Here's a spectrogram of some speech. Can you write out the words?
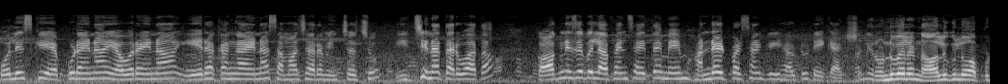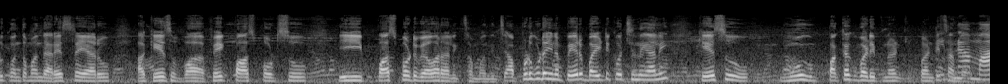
పోలీస్కి ఎప్పుడైనా ఎవరైనా ఏ రకంగా అయినా సమాచారం ఇచ్చొచ్చు. ఇచ్చిన తర్వాత కాగ్నిజబుల్ అఫెన్స్ అయితే మేము hundred percent we have to take action రెండు వేల నాలుగులో అప్పుడు కొంతమంది అరెస్ట్ అయ్యారు. ఆ కేసు ఫేక్ పాస్పోర్ట్స్ ఈ పాస్పోర్ట్ వ్యవహారానికి సంబంధించి. అప్పుడు కూడా ఈయన పేరు బయటకు వచ్చింది కానీ కేసు మూ పక్కకు పడినటువంటి నిన్న మా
